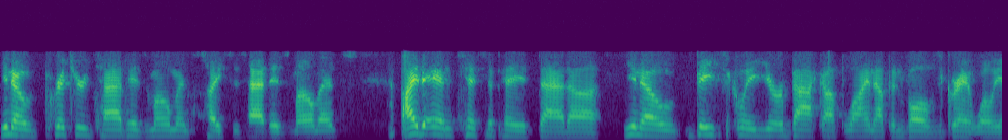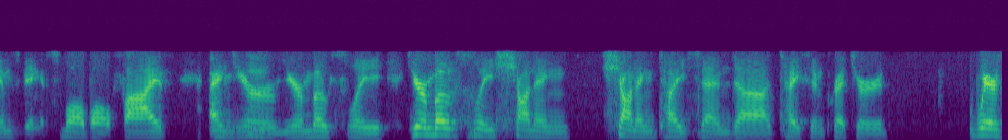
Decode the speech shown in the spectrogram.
You know, Pritchard's had his moments, Tyson's had his moments. I'd anticipate that uh, you know, basically your backup lineup involves Grant Williams being a small ball five and you're Hmm. you're mostly you're mostly shunning shunning Tyson uh Tyson Pritchard. Whereas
